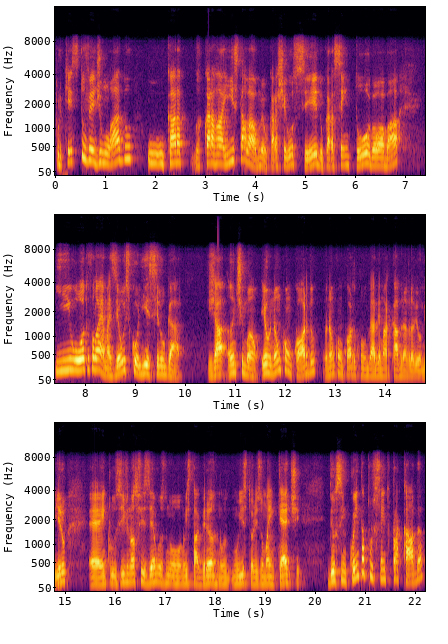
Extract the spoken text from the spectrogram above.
porque se tu vê de um lado o, o cara, o cara raiz está lá, o meu, o cara chegou cedo, o cara sentou, blá blá blá, e o outro falou: é, mas eu escolhi esse lugar. Já antemão, eu não concordo, eu não concordo com o lugar demarcado na Vila Belmiro. É, inclusive, nós fizemos no, no Instagram, no, no Stories, uma enquete, deu 50% para cada.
